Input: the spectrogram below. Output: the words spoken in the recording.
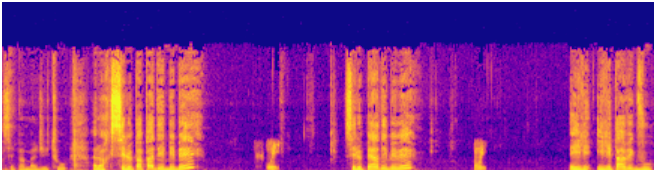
C'est pas mal du tout. Alors, c'est le papa des bébés? Oui. C'est le père des bébés? Et il est, il est pas avec vous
